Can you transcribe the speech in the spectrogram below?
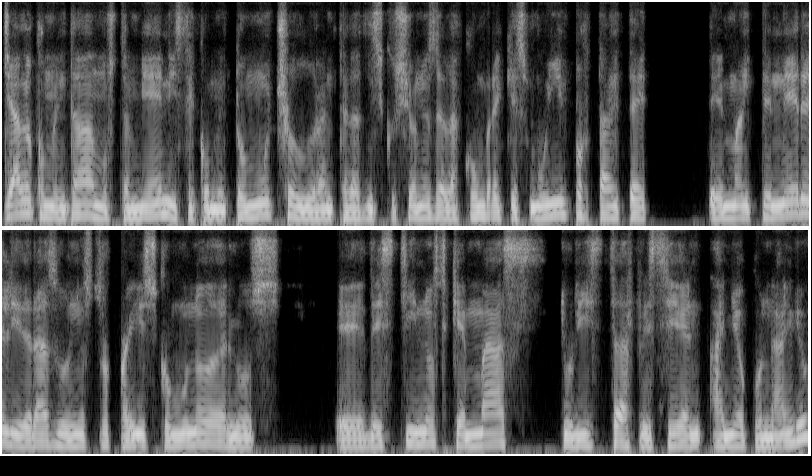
Ya lo comentábamos también y se comentó mucho durante las discusiones de la cumbre que es muy importante eh, mantener el liderazgo de nuestro país como uno de los eh, destinos que más turistas reciben año con año.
